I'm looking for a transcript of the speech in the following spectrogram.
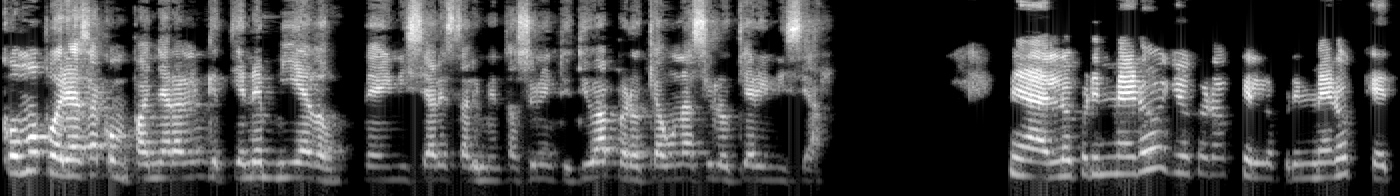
¿Cómo podrías acompañar a alguien que tiene miedo de iniciar esta alimentación intuitiva, pero que aún así lo quiere iniciar? Mira, lo primero, yo creo que lo primero que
